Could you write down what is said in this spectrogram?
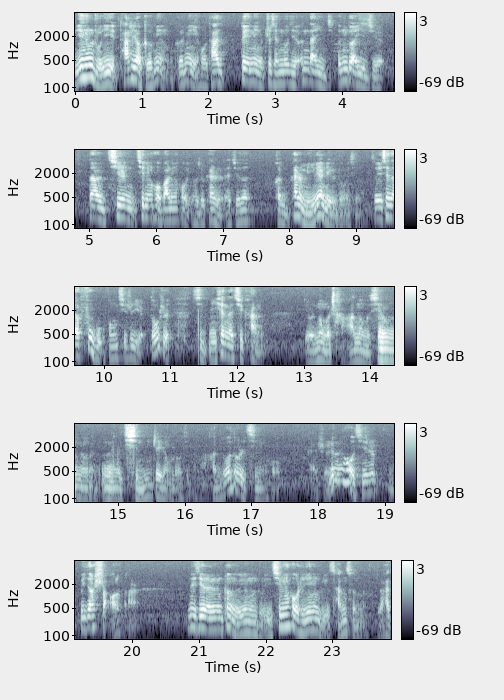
英雄主义，他是要革命，革命以后他对那个之前的东西恩断义恩断义绝。但是七十七零后、八零后以后就开始哎觉得很开始迷恋这个东西了。所以现在复古风其实也都是，你现在去看，就是弄个茶、弄个香、弄个弄个琴这种东西的话，很多都是七零后开始。六零后其实比较少了，反而那些人更有英雄主义。七零后是英雄主义残存的，就还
